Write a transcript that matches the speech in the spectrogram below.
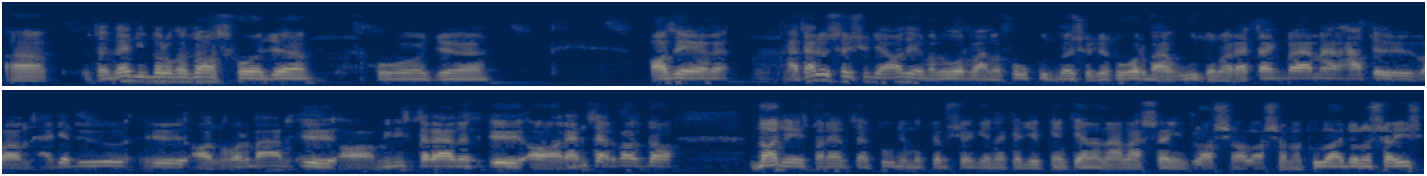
Az egyik dolog az az, hogy, hogy azért, hát először is ugye azért van Orbán a fókuszban, és hogy az Orbán húzon a retekbe, mert hát ő van egyedül, ő az Orbán, ő a miniszterelnök, ő a rendszergazda, nagy részt a rendszer túlnyomó többségének egyébként jelenállás szerint lassan-lassan a tulajdonosa is.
